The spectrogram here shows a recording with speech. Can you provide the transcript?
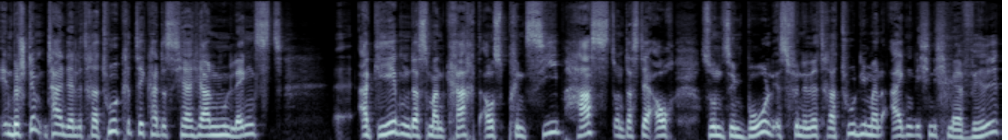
In bestimmten Teilen der Literaturkritik hat es ja, ja nun längst ergeben, dass man Kracht aus Prinzip hasst und dass der auch so ein Symbol ist für eine Literatur, die man eigentlich nicht mehr will.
